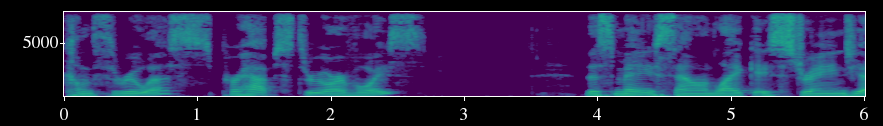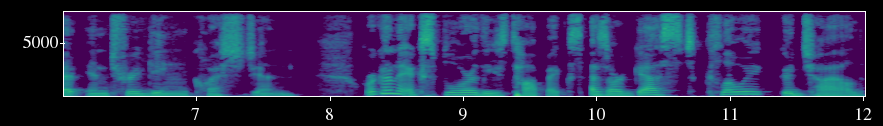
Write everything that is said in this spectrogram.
come through us, perhaps through our voice? This may sound like a strange yet intriguing question. We're going to explore these topics as our guest, Chloe Goodchild,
